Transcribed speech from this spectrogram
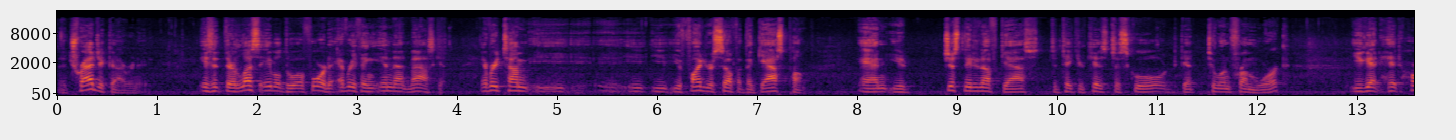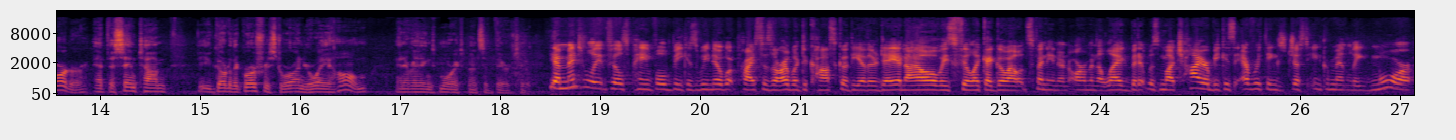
the tragic irony, is that they're less able to afford everything in that basket. Every time you, you, you find yourself at the gas pump and you just need enough gas to take your kids to school, to get to and from work, you get hit harder at the same time that you go to the grocery store on your way home and everything's more expensive there too. Yeah, mentally it feels painful because we know what prices are. I went to Costco the other day and I always feel like I go out spending an arm and a leg, but it was much higher because everything's just incrementally more.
